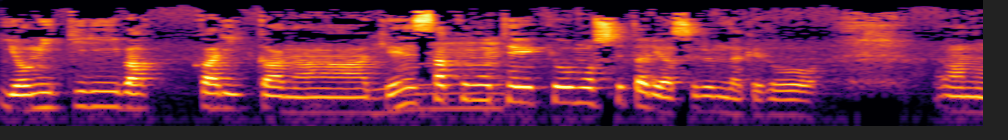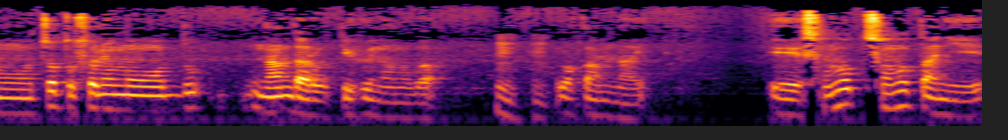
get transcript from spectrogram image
読み切りばっかりかな。原作の提供もしてたりはするんだけど、あの、ちょっとそれもど、なんだろうっていう風なのがあ。うんうん。わかんない。えーその、その他に、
